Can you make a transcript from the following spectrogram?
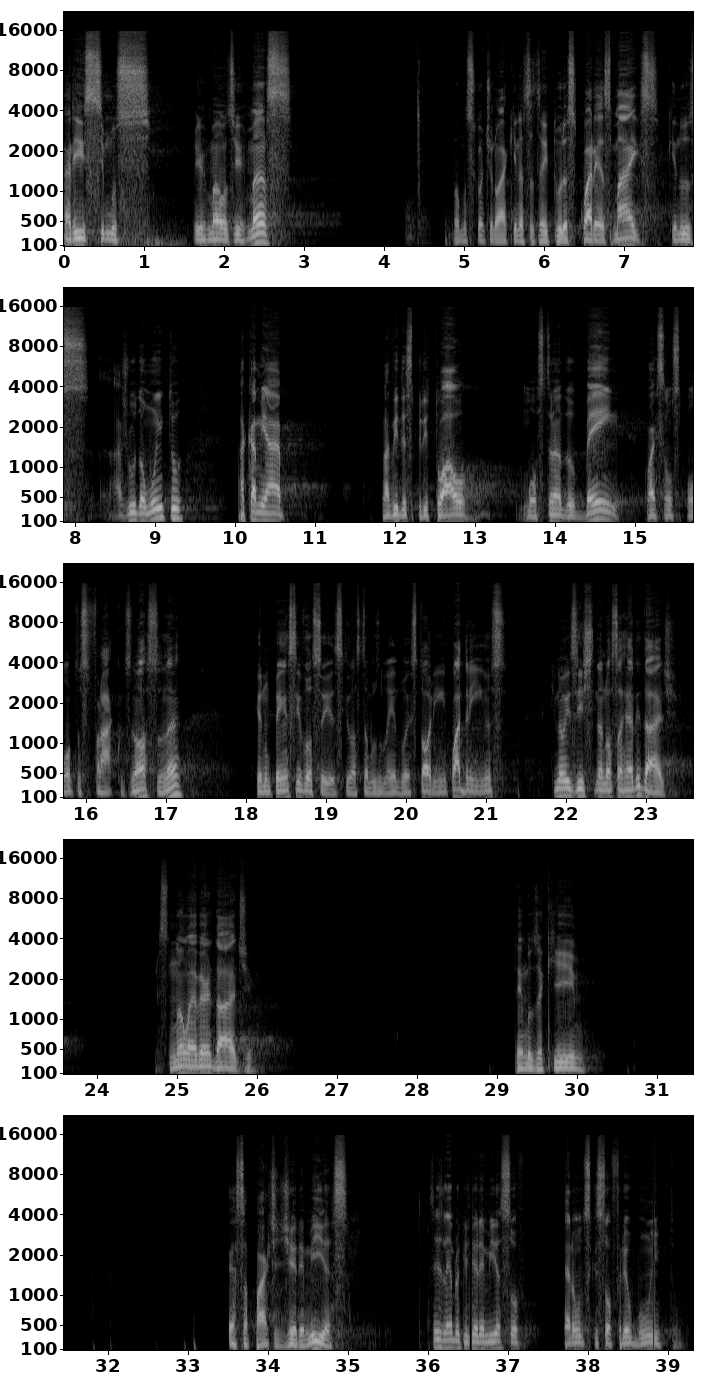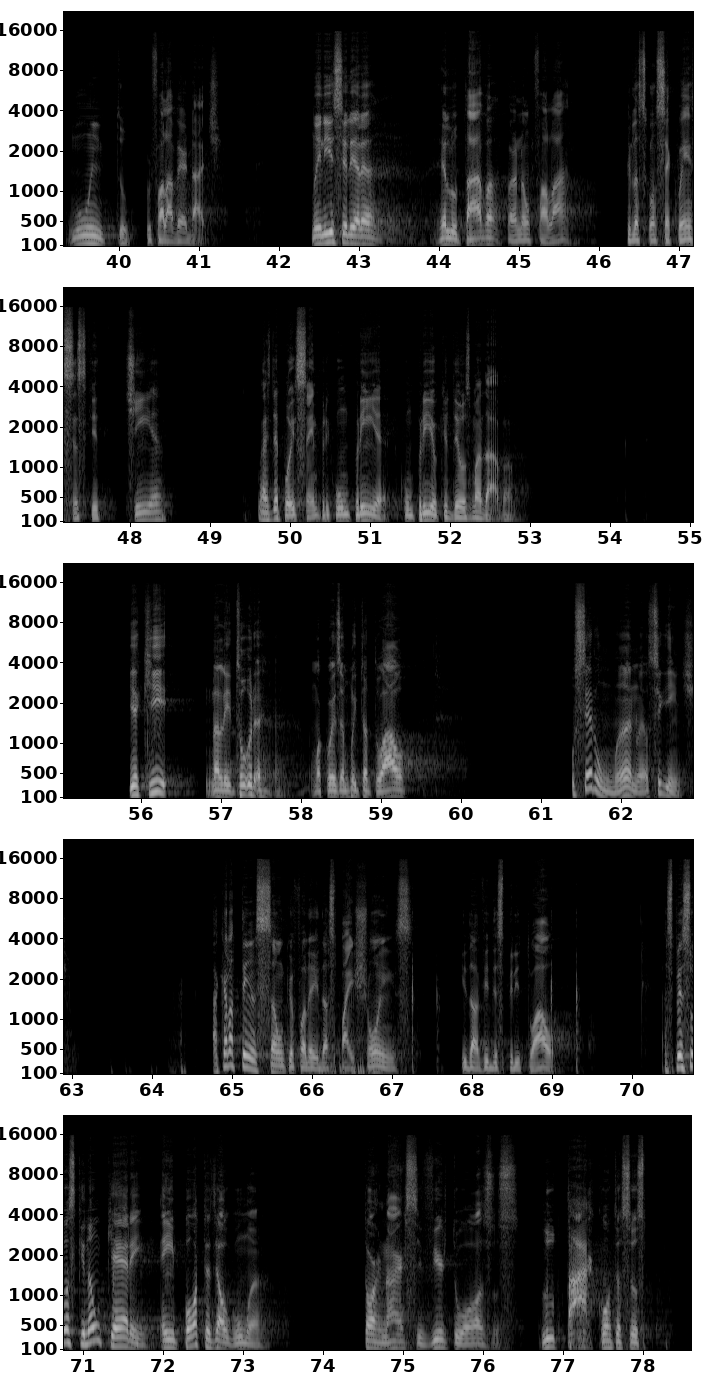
Caríssimos irmãos e irmãs, vamos continuar aqui nessas leituras quaresmais que nos ajudam muito a caminhar na vida espiritual, mostrando bem quais são os pontos fracos nossos, né? Porque não pensem vocês que nós estamos lendo uma historinha em quadrinhos que não existe na nossa realidade. Isso não é verdade. Temos aqui essa parte de Jeremias. Vocês lembram que Jeremias era um dos que sofreu muito, muito por falar a verdade. No início ele era relutava para não falar pelas consequências que tinha, mas depois sempre cumpria, cumpria o que Deus mandava. E aqui na leitura uma coisa muito atual. O ser humano é o seguinte: aquela tensão que eu falei das paixões e da vida espiritual, as pessoas que não querem, em hipótese alguma, tornar-se virtuosos, lutar contra seus,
